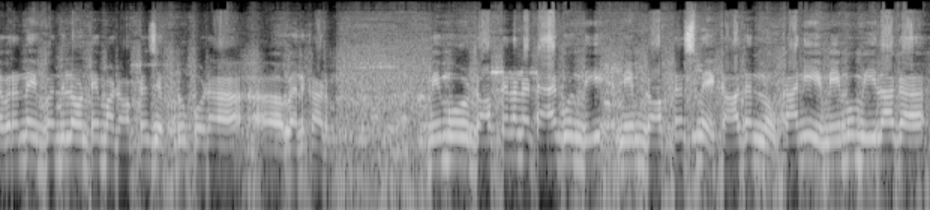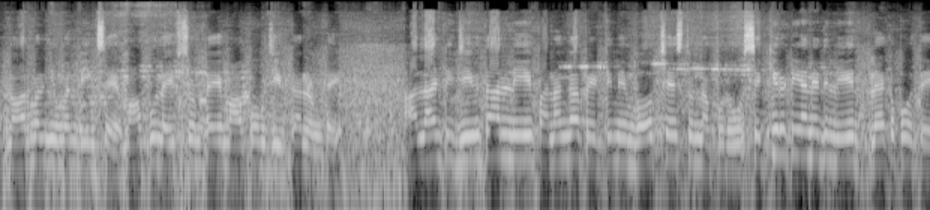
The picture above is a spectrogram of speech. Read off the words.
ఎవరన్నా ఇబ్బందిలో ఉంటే మా డాక్టర్స్ ఎప్పుడూ కూడా వెనకాడం. మేము డాక్టర్ అన్న ట్యాగ్ ఉంది. మేము డాక్టర్స్మే కాదన్ను. కానీ మేము మీలాగా నార్మల్ హ్యూమన్ బీయింగ్సే. మాకు లైఫ్స్ ఉంటాయి మాకు ఒక జీవితాలు ఉంటాయి. అలాంటి జీవితాల్ని పనంగా పెట్టి మేము వర్క్ చేస్తున్నప్పుడు సెక్యూరిటీ అనేది లే లేకపోతే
